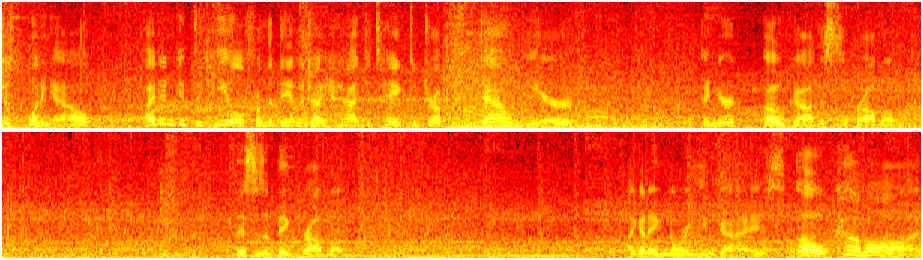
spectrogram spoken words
Just pointing out, I didn't get to heal from the damage I had to take to drop down here. And you're... Oh god, this is a problem. This is a big problem. I gotta ignore you guys. Oh, come on!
